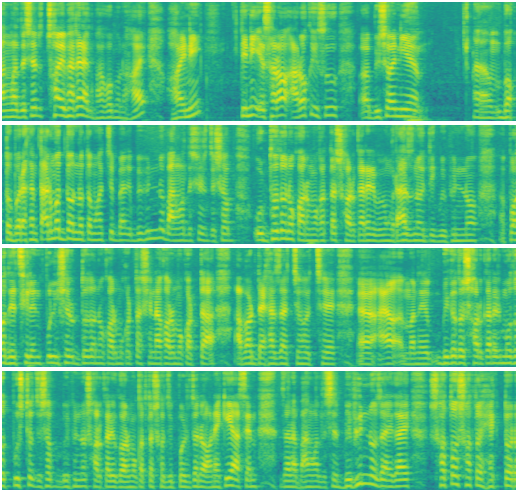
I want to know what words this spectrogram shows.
বাংলাদেশের ছয় ভাগের এক ভাগও মনে হয়, হয়নি। তিনি এছাড়াও আরও কিছু বিষয় নিয়ে বক্তব্য রাখেন। তার মধ্যে অন্যতম হচ্ছে বিভিন্ন বাংলাদেশের যেসব ঊর্ধ্বতন কর্মকর্তা সরকারের এবং রাজনৈতিক বিভিন্ন পদে ছিলেন, পুলিশের ঊর্ধ্বতন কর্মকর্তা, সেনা কর্মকর্তা, আবার দেখা যাচ্ছে হচ্ছে মানে বিগত সরকারের মদতপুষ্ট যেসব বিভিন্ন সরকারি কর্মকর্তা সচিব পর্যায়ে অনেকেই আছেন, যারা বাংলাদেশের বিভিন্ন জায়গায় শত শত হেক্টর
